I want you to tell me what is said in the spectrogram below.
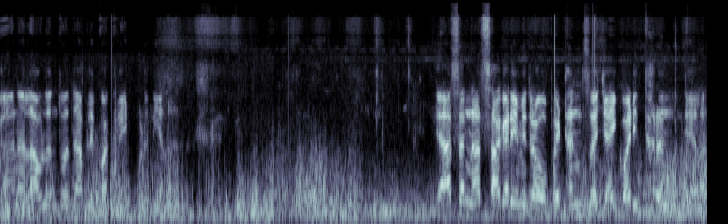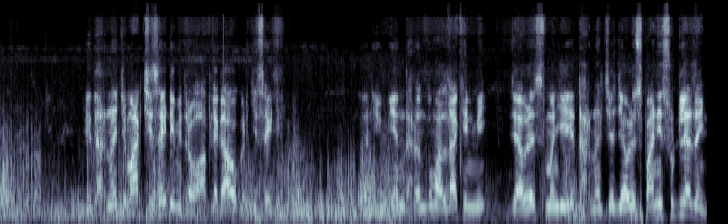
गाणं लावलं तो आता आपल्या कॉपीराईट पडून याला हे असं नाथ सागर आहे मित्र पैठणचं जायकवाडी धरण म्हणते याला. हे धरणाची मागची साईड आहे मित्र आपल्या गावाकडची साईड आहे. आणि मेन धरण तुम्हाला दाखीन मी. ज्यावेळेस म्हणजे धरणाच्या ज्यावेळेस पाणी सुटल्या जाईन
